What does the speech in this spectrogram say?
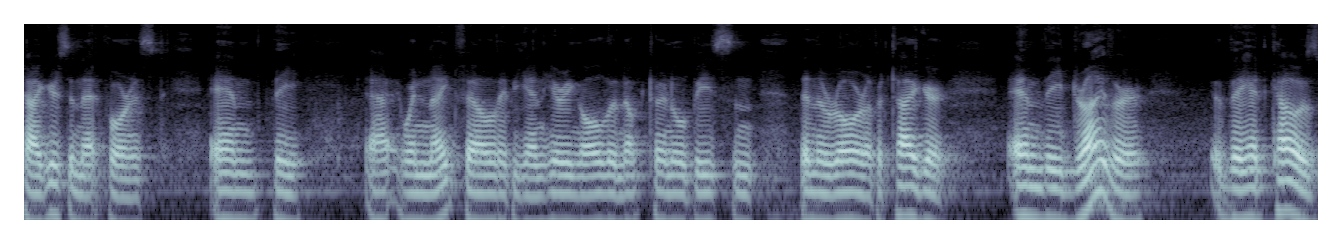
tigers in that forest. And the, uh, when night fell, they began hearing all the nocturnal beasts and then the roar of a tiger. And the driver, they had cows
